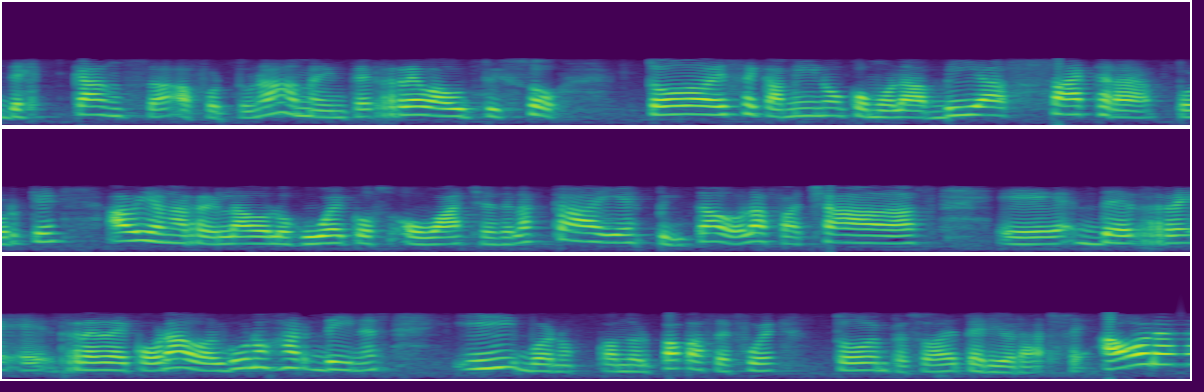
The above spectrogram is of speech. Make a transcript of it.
descansa, afortunadamente, rebautizó todo ese camino como la vía sacra, porque habían arreglado los huecos o baches de las calles, pintado las fachadas, eh, eh, redecorado algunos jardines y bueno, cuando el Papa se fue, todo empezó a deteriorarse. Ahora,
